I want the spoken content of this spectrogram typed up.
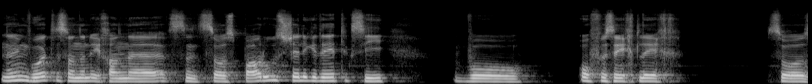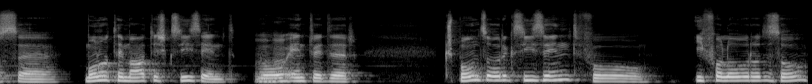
Nicht im Guten, sondern ich habe, äh, es sind so ein paar Ausstellungen dort gewesen, wo offensichtlich so äh, monothematisch gewesen sind, wo Mhm. entweder gesponsert gewesen sind von Ifolor oder so,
